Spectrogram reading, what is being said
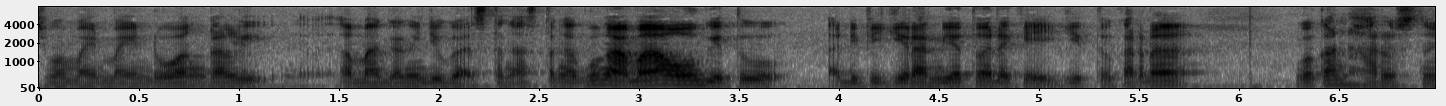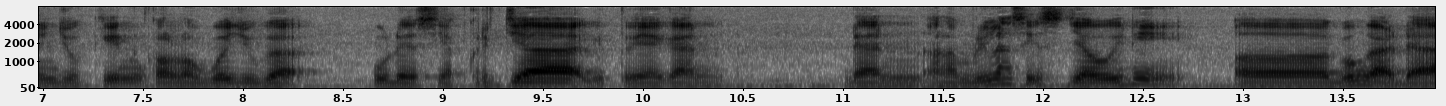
cuma main-main doang kali magangnya juga setengah-setengah. Gue nggak mau gitu di pikiran dia tuh ada kayak gitu karena gue kan harus nunjukin kalau gue juga udah siap kerja gitu ya kan. Dan alhamdulillah sih sejauh ini uh, eh, gue nggak ada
